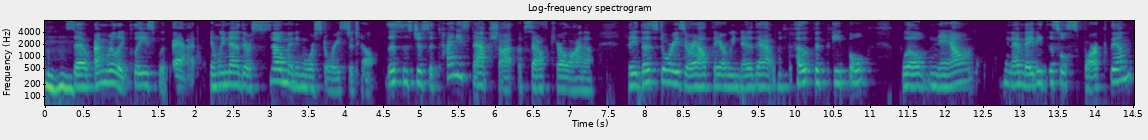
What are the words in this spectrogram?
Mhm. So I'm really pleased with that. And we know there's so many more stories to tell. This is just a tiny snapshot of South Carolina. They, those stories are out there. We know that. We hope that people will now, you know, maybe this will spark them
